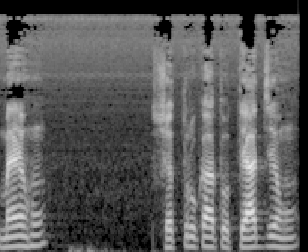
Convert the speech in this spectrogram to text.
मैं हूँ शत्रु का तो त्याज्य हूँ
